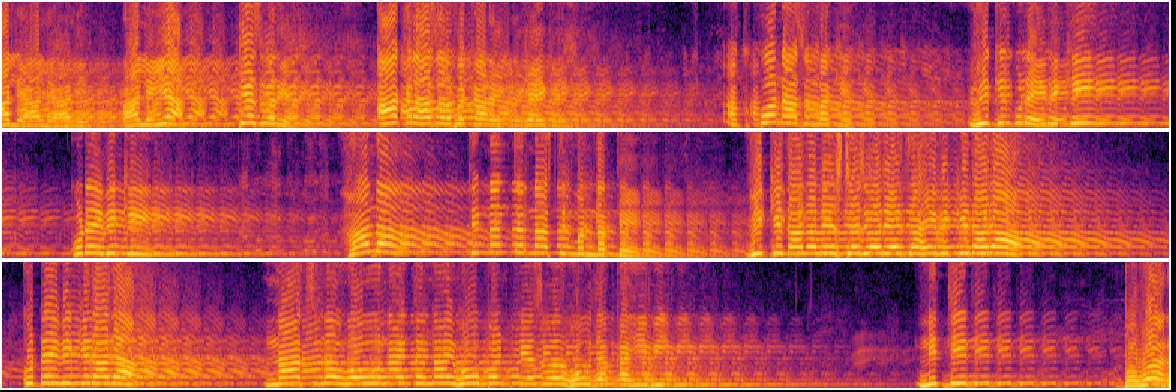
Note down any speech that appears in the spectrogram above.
आले आले आले आले या. तेच बर या. अकरा हजार रुपये काढा इकडे घ्या इकडे. कोण अजून बाकी? विकी कुठे आहे? विकी? कुठे आहे विकी? हा ना ते नंतर नाचतील म्हणतात ते. विकी दादा स्टेजवर यायचं आहे विकी दादा. कुठे विकी दादा? नाचणं होऊ नाही तर नाही होऊ पण स्टेजवर होऊ द्या काही बी. नितीन भवर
